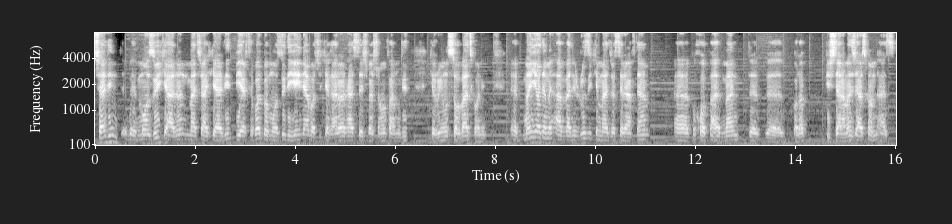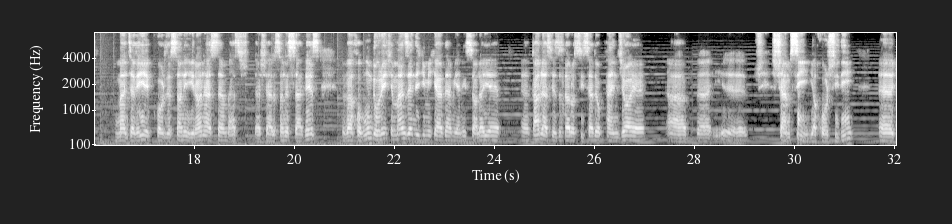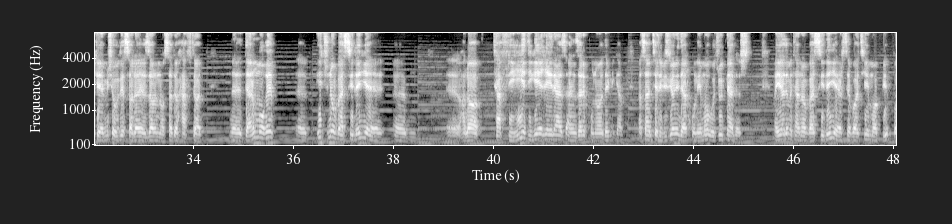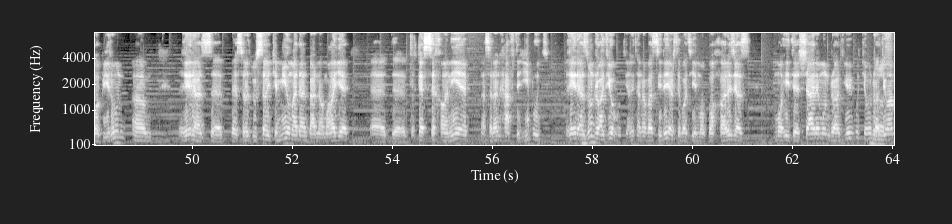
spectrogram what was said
شاید این موضوعی که الان مطرح کردید بی ارتباط با موضوع دیگه ای نباشه که قرار هستش و شما فرمودید که روی اون صحبت کنیم من یادم اولین روزی که مدرسه رفتم خب من بالا پیش درآمدش ارز کنم از منطقه کردستان ایران هستم از در شهرستان سقس و خب اون دوره‌ای که من زندگی می‌کردم یعنی سالای قبل از 1350 شمسی یا خورشیدی که میشه بوده سال 1970 در اون موقع هیچ نوع وسیله حالا تفریحی دیگه غیر از انظر خانواده میگم. مثلا تلویزیونی در خونه ما وجود نداشت. من یادم تنها وسیله ارتباطی ما با بیرون غیر از به اصطلاح دوستایی که می اومدن برنامه های قصه خانی مثلا هفتگی بود. غیر از اون رادیو بود. یعنی تنها وسیله ارتباطی ما با خارج از محیط شهرمون رادیویی بود که اون رادیو هم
